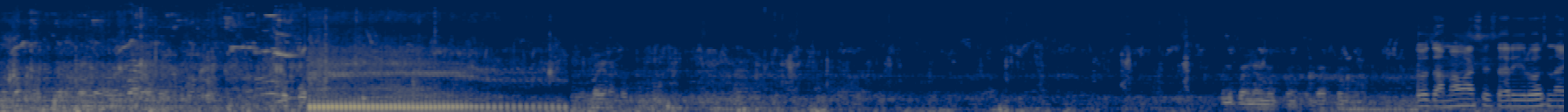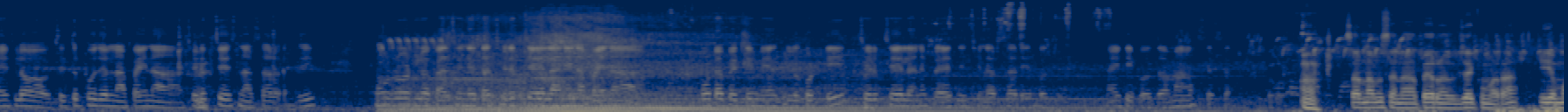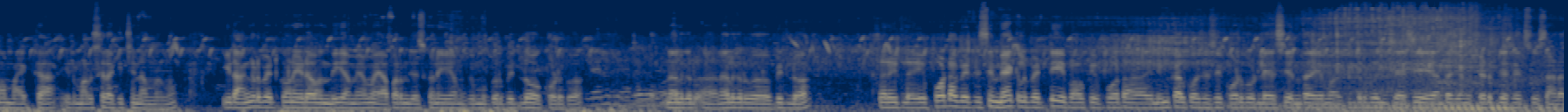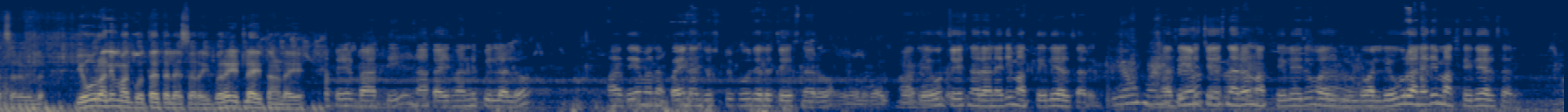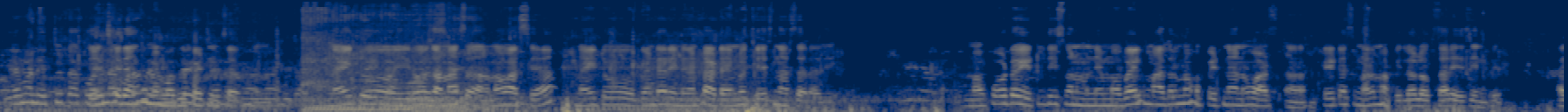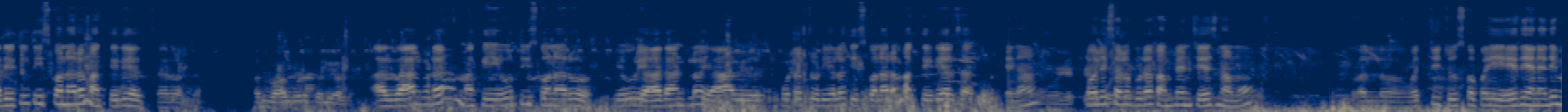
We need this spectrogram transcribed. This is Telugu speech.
రోజు అమావాస్య సార్ ఈ రోజు నైట్లో చిత్ర పూజలు నా పైన చెడుపు చేసినారు సార్ అది. మూడు రోడ్లు కలిసిందే సార్ చెడుపు చేయాలని నా పైన ఫోటో పెట్టి మేకలు కొట్టి చెడుపు చేయాలని ప్రయత్నించినారు సార్ ఈరోజు. నైట్ అయిపోద్దు అమావాస్య సార్. సార్ నమస్తే నా పేరు విజయ్ కుమార్. ఈ అమ్మ మా అక్క ఇటు మడసరాకి ఇచ్చినాం మేము. ఈడ అంగడి పెట్టుకొని ఈడ ఉంది ఆమె వ్యాపారం చేసుకొని ఆమెకి ముగ్గురు బిడ్డలు ఒక కొడుకు నలుగురు నలుగురు బిడ్డలు. సరే ఇట్లా ఈ ఫోటో పెట్టేసి మేకలు పెట్టి పాపకి ఫోటో నిమ్మకాయలు కోసేసి కోడిగుడ్లు వేసి ఎంత ఏమో చిత్ర పూజ చేసి అంత ఏమో చెడుపు చేసేసి చూస్తాడు సార్ వీళ్ళు. ఎవరు అని మాకు గుర్తవుతలేదు సార్. ఇబ్బరే ఇట్లా అవుతాండాయి నా పేరు భారతి. నాకు ఐదు మంది పిల్లలు. అదేమన్నా పైన జస్ట్ పూజలు చేసినారు. అది ఎవరు చేసినారు అనేది మాకు తెలియాలి సార్. అదేం చేసినారో మాకు తెలియదు. వాళ్ళు వాళ్ళు ఎవరు అనేది మాకు తెలియాలి సార్. తెలిసేదాకా మేము వదిలిపెట్టింది సార్. నైట్ ఈరోజు అమాస అమావాస్య. నైట్ ఒక గంట రెండు గంటల ఆ టైంలో చేసినారు సార్ అది. మా ఫోటో ఎట్లు తీసుకొని నేను మొబైల్కి మాత్రమే పెట్టినాను. వాట్స్ స్టేటస్ మాత్రం మా పిల్లలు ఒకసారి వేసిండ్రి. అది ఎట్లు తీసుకున్నారో మాకు తెలియదు సార్ వాళ్ళు. అది వాళ్ళు కూడా తెలియాలి. అది వాళ్ళు కూడా మాకు ఎవరు తీసుకున్నారు? ఎవరు యా దాంట్లో యా ఫోటో స్టూడియోలో తీసుకున్నారో మాకు తెలియాలి సార్. అయినా పోలీసు వాళ్ళకి కూడా కంప్లైంట్ చేసినాము. వాళ్ళు వచ్చి చూసుకోపోయి ఏది అనేది మాకు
